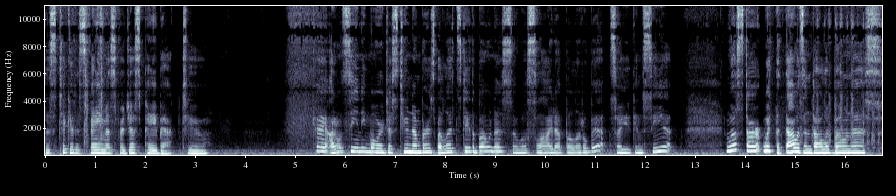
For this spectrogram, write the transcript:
This ticket is famous for just payback too. Okay, I don't see any more, just two numbers, but let's do the bonus. So we'll slide up a little bit so you can see it. We'll start with the $1,000 bonus.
